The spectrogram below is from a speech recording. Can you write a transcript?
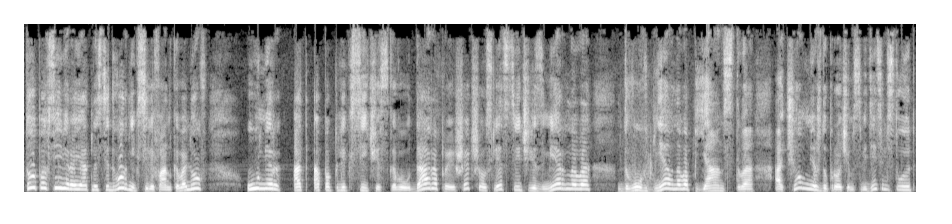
то по всей вероятности дворник Селифан Ковалёв умер от апоплексического удара, происшедшего вследствие чрезмерного двухдневного пьянства, о чем, между прочим, свидетельствуют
